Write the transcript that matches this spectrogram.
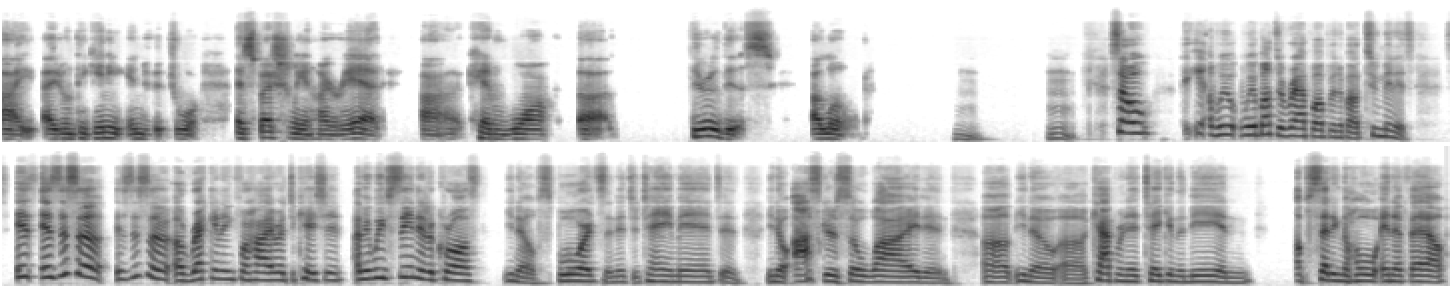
I, I don't think any individual, especially in higher ed, uh, can walk uh, through this alone. Hmm. Hmm. So yeah, we, we're about to wrap up in about two minutes is is this a is this a, a reckoning for higher education? I mean, we've seen it across you know sports and entertainment and you know Oscars So White and uh, you know uh, Kaepernick taking the knee and upsetting the whole NFL.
